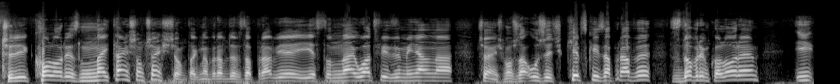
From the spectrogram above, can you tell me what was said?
Czyli kolor jest najtańszą częścią tak naprawdę w zaprawie i jest to najłatwiej wymienialna część. Można użyć kiepskiej zaprawy z dobrym kolorem i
